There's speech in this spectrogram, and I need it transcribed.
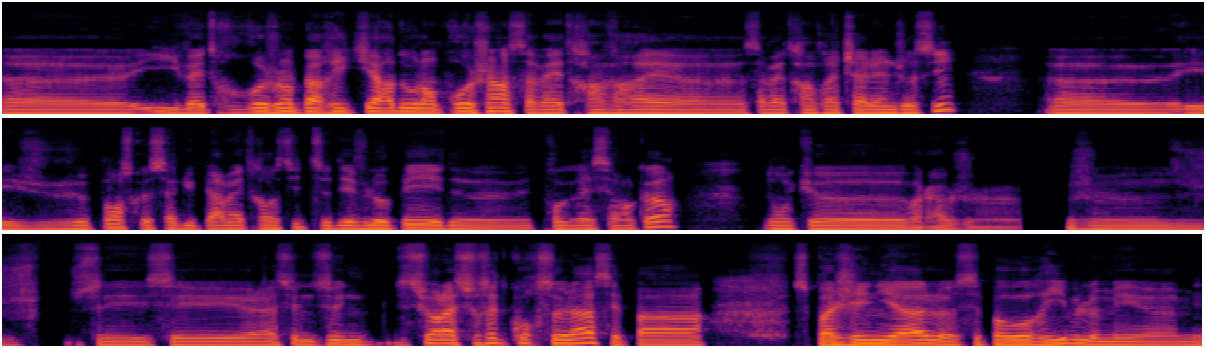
Euh, il va être rejoint par Ricciardo l'an prochain, ça va être un vrai, euh, ça va être un vrai challenge aussi. Euh, et je je pense que ça lui permettra aussi de se développer et de, de progresser encore. Donc euh, voilà, je, je, je- c'est, voilà, sur la, sur cette course-là, c'est pas, c'est pas génial, c'est pas horrible, mais, euh, mais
